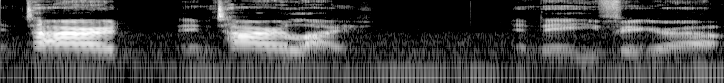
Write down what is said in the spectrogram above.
entire entire life, and then you figure out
